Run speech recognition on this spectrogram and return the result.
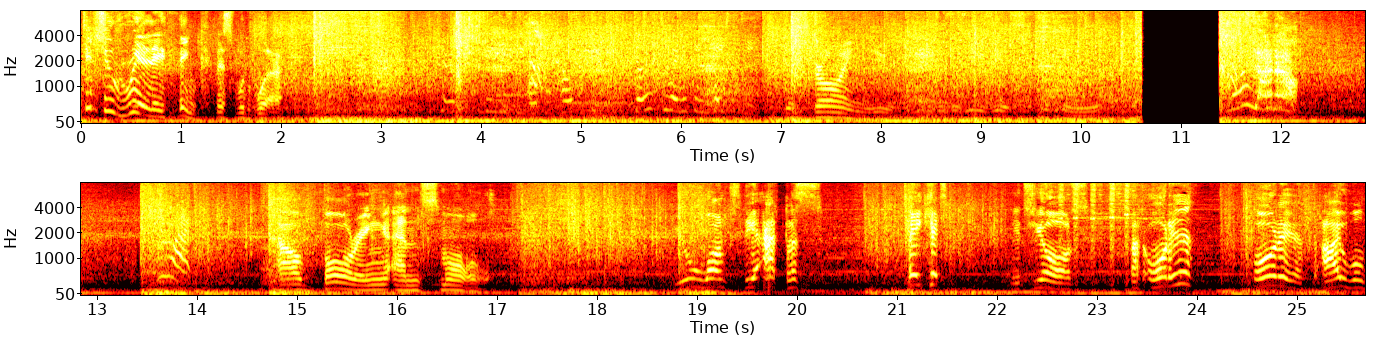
Did you really think this would work? Don't do anything hasty. Destroying you is as easy as flicking Sana! Relax. How boring and small. You want the Atlas? Take it. It's yours. But Oriath, Oriath, I will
